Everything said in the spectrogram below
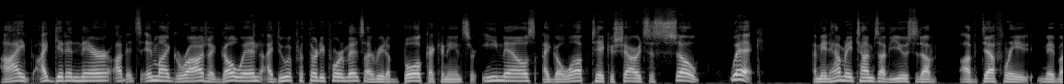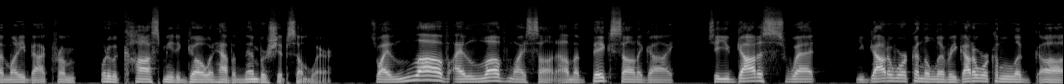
I, I get in there, uh, it's in my garage. I go in, I do it for 30, 40 minutes. I read a book, I can answer emails, I go up, take a shower. It's just so quick. I mean, how many times I've used it, I've, I've definitely made my money back from what it would cost me to go and have a membership somewhere. So I love, I love my sauna. I'm a big sauna guy. So you got to sweat. You got to work on the liver. You got to work on the uh,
